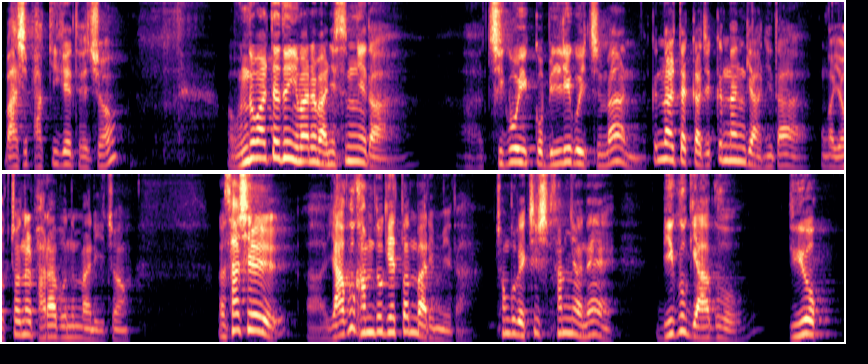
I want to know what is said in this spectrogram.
맛이 바뀌게 되죠. 어, 운동할 때도 이 말을 많이 씁니다. 아, 지고 있고 밀리고 있지만 끝날 때까지 끝난 게 아니다. 뭔가 역전을 바라보는 말이죠. 어, 사실 아, 야구 감독이 했던 말입니다. 1973년에 미국 야구 뉴욕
